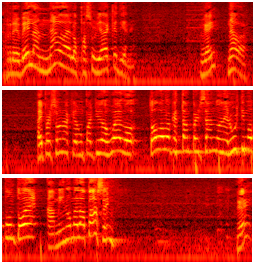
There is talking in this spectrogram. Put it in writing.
revelan nada de las posibilidades que tienen. ¿Ok? Nada. Hay personas que en un partido de juego, todo lo que están pensando en el último punto es, a mí no me la pasen. ¿Eh?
